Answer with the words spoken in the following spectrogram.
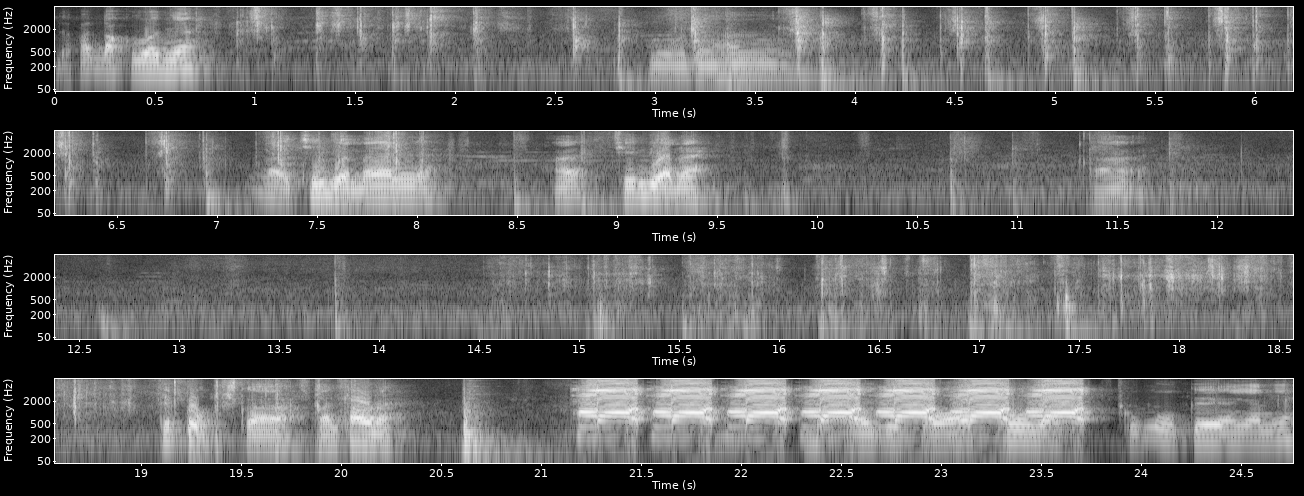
Để phát đọc luôn nhé. Một hai. Lại 9 điểm em này. Đấy 9 điểm này. Đấy tiếp tục uh, ván sau này. Một thì có một lạc cũng ok anh em nhé.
